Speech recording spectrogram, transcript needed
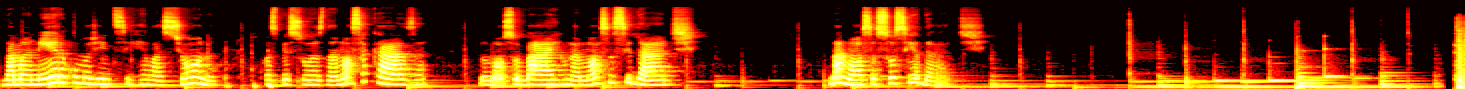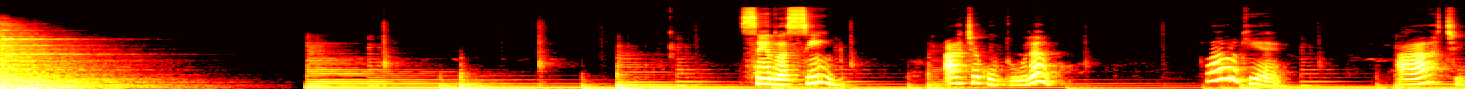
da maneira como a gente se relaciona com as pessoas na nossa casa, no nosso bairro, na nossa cidade, na nossa sociedade. Sendo assim, arte é cultura? Claro que é. A arte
